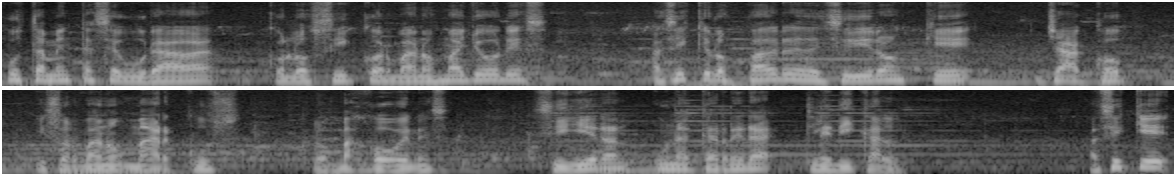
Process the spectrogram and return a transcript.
justamente asegurada con los cinco hermanos mayores, así que los padres decidieron que Jacob y su hermano Marcus, los más jóvenes, siguieran una carrera clerical. Así que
